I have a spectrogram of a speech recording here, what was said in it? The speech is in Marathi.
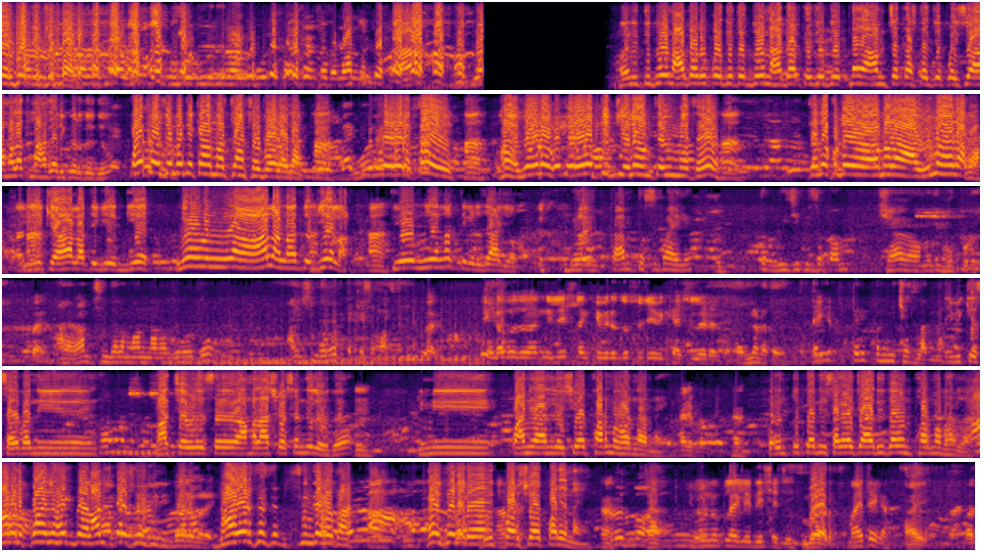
आणि ते दोन हजार रुपये देते दोन हजार त्याचे देत नाही आमच्या कष्टाचे पैसे आम्हालाच महागारी करतो देऊ पाच वर्षामध्ये काय मग चान्स आहे बोलायला. एवढं काय? आहे? हा. हा एवढं एवढं पीक गेलं आमचं विम्याचं. हा. त्याचा कुठे आम्हाला विमा आला का? हा. की आला ते गे- गे- निवडून आला ना ते गेला. हा. ते गेला तिकडे जागेवर. काम तसं पाहिलं. तर बीजेपीचं काम ह्या गावामध्ये भरपूर आहे. बर. आणि राम शिंदेला मानणारा जवळजवळ ऐंशी नव्वद टक्के समाज आहे. बर. एका बाजूला निलेश लंके विरुद्ध सुजय विखे अशी लढत आहे. लढत आहे. तरी तरी पण विखेच लागणार. आणि विखे साहेबांनी मागच्या वेळेस आम्हाला आश्वासन दिलं होतं. हम्म. की मी पाणी आणल्याशिवाय फॉर्म भरणार नाही. अरे. परंतु त्यांनी सगळ्याच्या आधी जाऊन फॉर्म भरला. आम्हाला पाणी आहे की नाही? आमची काय सोय केली? बरोबर आहे. दहा वर्ष शिंदे होता. काय केलं? दूध पारशिवाय पर्याय नाही. हा. निवडणूक लागली देशाची. बर. माहीत आहे का? आहे.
